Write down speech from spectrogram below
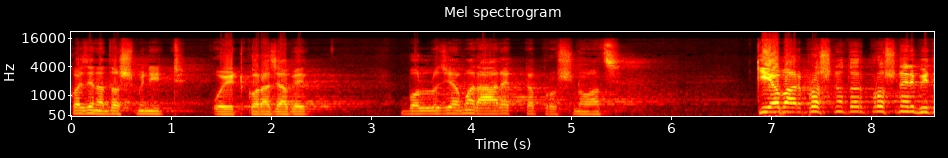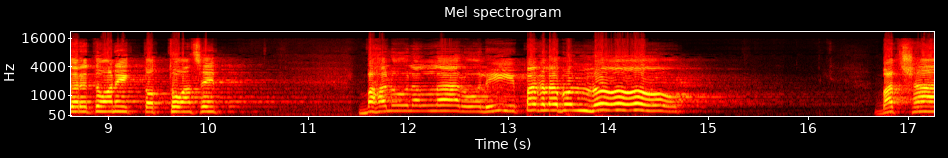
কয় যে, না, দশ মিনিট ওয়েট করা যাবে। বলল যে, আমার আর একটা প্রশ্ন আছে। কি আবার প্রশ্ন তোর? প্রশ্নের ভিতরে তো অনেক তথ্য আছে। বাহালুল আল্লাহর ওলি পাগলা বলল, বাদশাহ,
